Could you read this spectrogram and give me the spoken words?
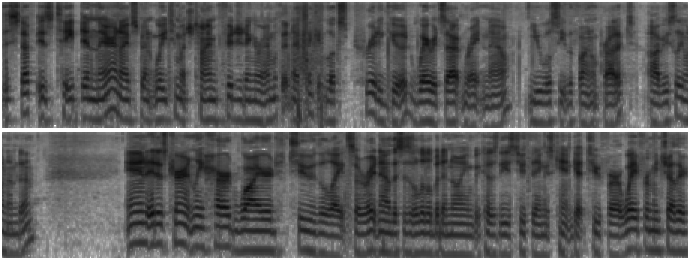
this stuff is taped in there, and I've spent way too much time fidgeting around with it, and I think it looks pretty good where it's at right now. You will see the final product, obviously, when I'm done. And it is currently hardwired to the light, so right now this is a little bit annoying because these two things can't get too far away from each other.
